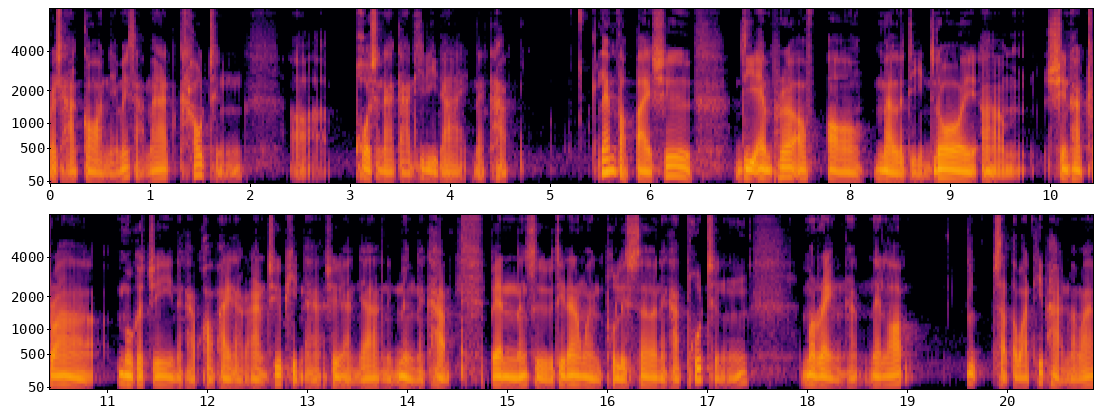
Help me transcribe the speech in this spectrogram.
ประชากรเนี่ยไม่สามารถเข้าถึงโภชนาการที่ดีได้นะครับเล่มต่อไปชื่อ The Emperor of All Melodies โดยชินฮัตรา มูกจีนะครับขออภัยหากอ่านชื่อผิดนะฮะชื่ออ่านยากนิดหนึ่งนะครับ เป็นหนังสือที่ได้รางวัลพูลิเซอร์นะครับพูดถึงมะเร็งครับในรอบศตวรรษที่ผ่านมาว่า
